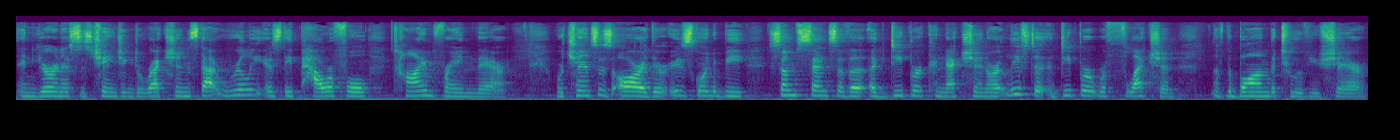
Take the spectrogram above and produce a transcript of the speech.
and Uranus is changing directions, that really is the powerful time frame there where chances are there is going to be some sense of a, a deeper connection or at least a, a deeper reflection of the bond the two of you share.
